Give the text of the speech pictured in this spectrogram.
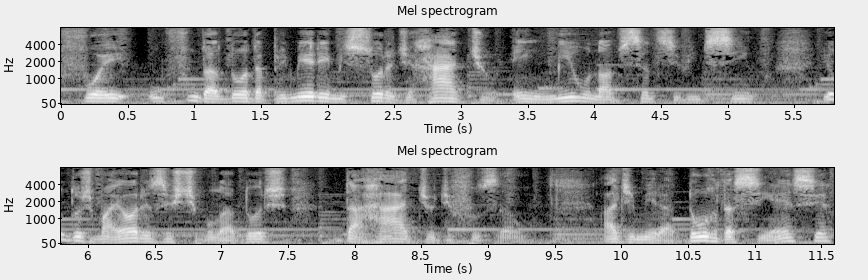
foi o fundador da primeira emissora de rádio em 1925 e um dos maiores estimuladores da radiodifusão. Admirador da ciência,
